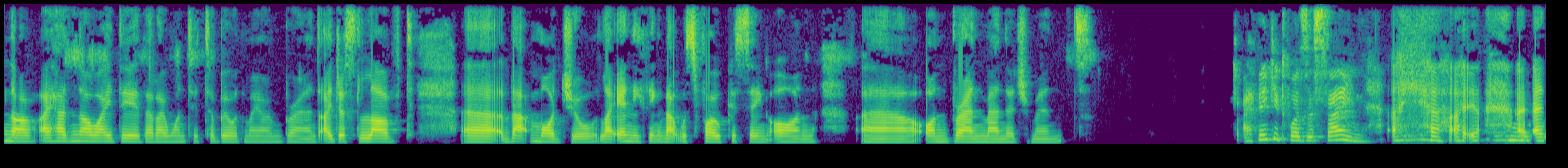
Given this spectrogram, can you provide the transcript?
no, I had no idea that I wanted to build my own brand. I just loved uh, that module, like anything that was focusing on uh, on brand management. I think it was a sign. Uh, yeah, I, mm-hmm. and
